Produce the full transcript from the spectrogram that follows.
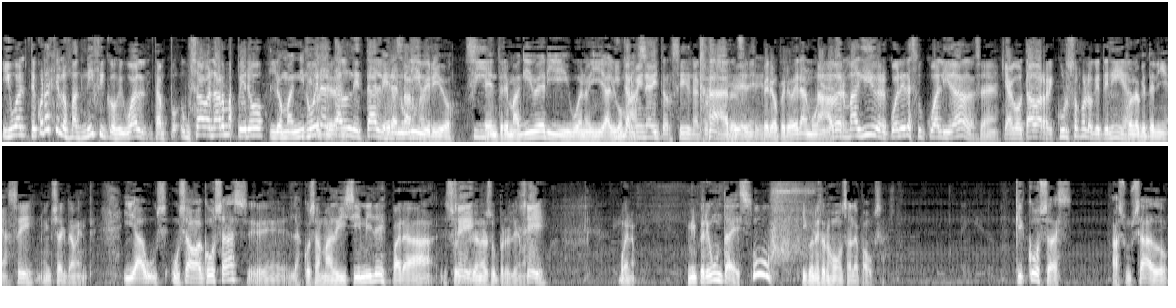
igual, ¿te acuerdas que los magníficos igual tampoco, usaban armas, pero Los magníficos no eran, tan letales? Eran un armas? híbrido Sí. entre MacGyver y bueno y algo y más. Terminator, sí, una cosa Claro, así, sí, pero- pero eran muy No, a ver. MacGyver, ¿cuál era su cualidad? Que agotaba recursos con lo que tenía. Con lo que tenía. Sí. Exactamente. Y a- usaba cosas, eh, las cosas más disímiles para solucionar su problema. Sí. Bueno, mi pregunta es, Uf. y con esto nos vamos a la pausa. ¿Qué cosas has usado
